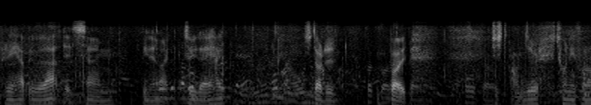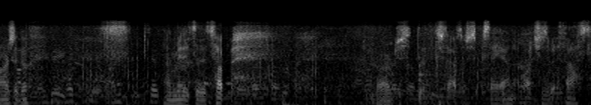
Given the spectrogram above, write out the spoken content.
Pretty happy with that. It's um, been a two day hike. Started about just under 24 hours ago. And made it to the top for just, just after 6am that watch is a bit fast.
